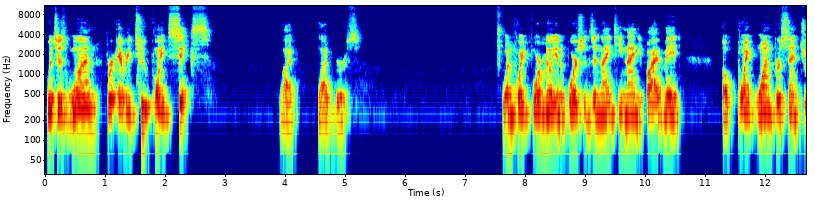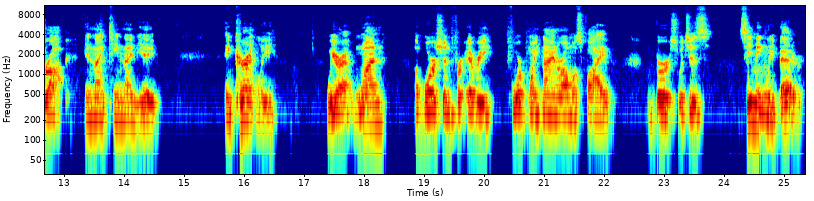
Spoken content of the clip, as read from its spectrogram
which is one for every 2.6 live, live births. 1.4 million abortions in 1995 made a 0.1% drop in 1998. And currently, we are at one abortion for every 4.9 or almost 5 births, which is seemingly better.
